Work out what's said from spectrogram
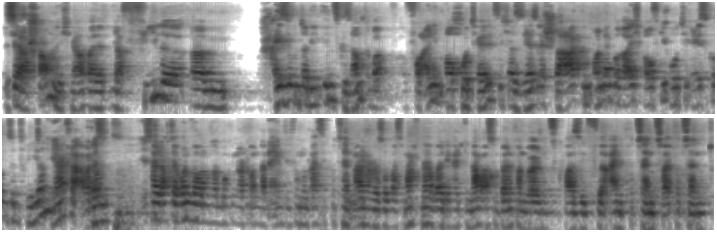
Ist ja erstaunlich, ja, weil ja viele ähm, Reiseunternehmen insgesamt, aber vor allem auch Hotels sich ja sehr, sehr stark im Online-Bereich auf die OTAs konzentrieren. Ja, klar, aber das und ist halt auch der Grund, warum so ein Booking.com dann irgendwie 35% Marge oder sowas macht, ne? weil die halt genau aus den Burn Conversions quasi für 1%, 2%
